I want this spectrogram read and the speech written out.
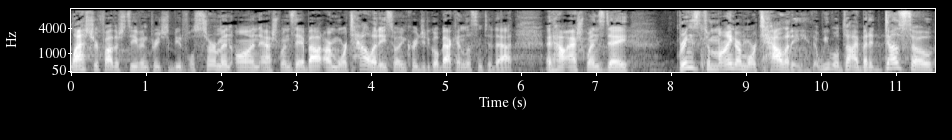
last year, Father Stephen preached a beautiful sermon on Ash Wednesday about our mortality, so I encourage you to go back and listen to that, and how Ash Wednesday brings to mind our mortality, that we will die, but it does so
